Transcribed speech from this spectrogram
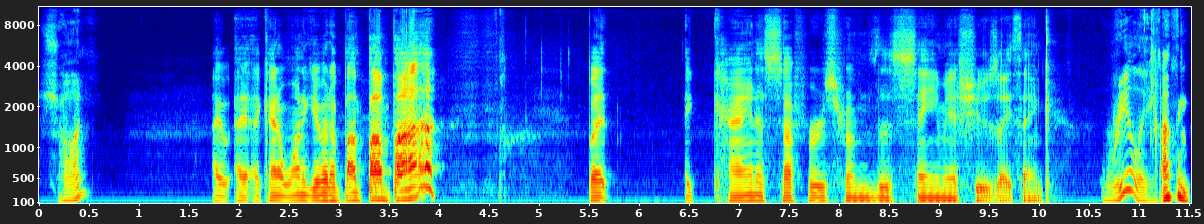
Sean? I, I, I kind of want to give it a bump, bump, bump, but it kind of suffers from the same issues. I think. Really? I think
